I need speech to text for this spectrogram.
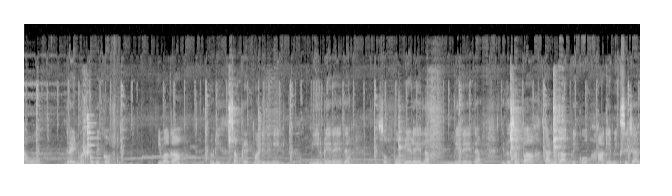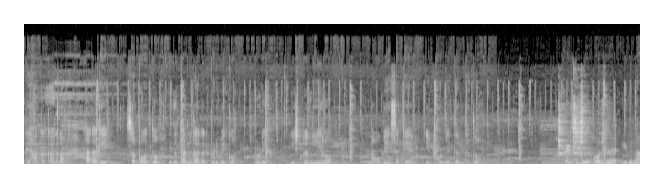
ನಾವು ಗ್ರೈಂಡ್ ಮಾಡ್ಕೋಬೇಕು. ಇವಾಗ ನೋಡಿ, ಸಪ್ರೇಟ್ ಮಾಡಿದ್ದೀನಿ, ನೀರು ಬೇರೆ ಇದೆ. ಸೊಪ್ಪು, ಬೇಳೆ ಎಲ್ಲ ಬೇರೆ ಇದೆ. ಇದು ಸ್ವಲ್ಪ ತಣ್ಣಗಾಗಬೇಕು ಹಾಗೆ ಮಿಕ್ಸಿ ಜಾರ್ಗೆ ಹಾಕೋಕ್ಕಾಗಲ್ಲ. ಹಾಗಾಗಿ ಸ್ವಲ್ಪ ಹೊತ್ತು ಇದು ತಣ್ಣಗಾಗಕ್ಕೆ ಬಿಡಬೇಕು. ನೋಡಿ, ಇಷ್ಟು ನೀರು ನಾವು ಬೇಯಿಸೋಕ್ಕೆ ಇಟ್ಕೊಂಡಿದ್ದಂಥದ್ದು. ಫ್ರೆಂಡ್ಸ್, ಬೇಕು ಅಂದರೆ ಇದನ್ನು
